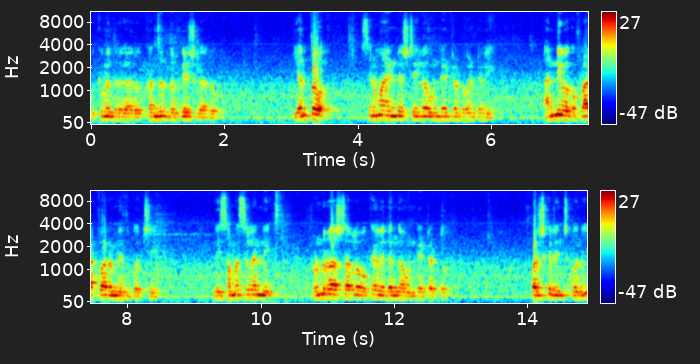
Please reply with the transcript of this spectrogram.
ముఖ్యమంత్రి గారు కందులు దుర్గేష్ గారు ఎంతో సినిమా ఇండస్ట్రీలో ఉండేటటువంటివి అన్నీ ఒక ప్లాట్ఫారం మీదకి వచ్చి మీ సమస్యలన్నీ రెండు రాష్ట్రాల్లో ఒకే విధంగా ఉండేటట్టు పరిష్కరించుకొని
